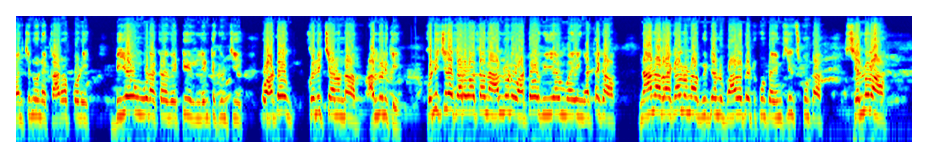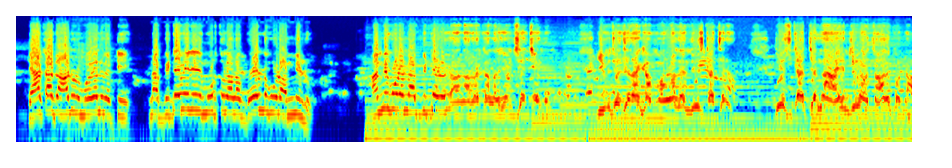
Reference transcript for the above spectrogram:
మంచి నూనె కారపొడి బియ్యం కూడా అక్కడ పెట్టి లెంటికుంచి ఓ ఆటో కొనిచ్చాను నా అల్లుడికి. కొనిచ్చిన తర్వాత నా అల్లుడు ఆటో బియ్యం పోయి గట్టగా నానా రకాలు నా బిడ్డను బాధ పెట్టుకుంటా హింసించుకుంటా సెల్లుల ప్యాకాట ఆడు మొదలు పెట్టి నా బిడ్డ మీద ఈ మూడు తులాల గోల్డ్ కూడా అమ్మిండు. అమ్మి కూడా నా బిడ్డను నానా రకాల హింసించిండు. హింసించినాక మళ్ళీ నేను తీసుకొచ్చిన ఇంటిలో చదువుకున్నా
